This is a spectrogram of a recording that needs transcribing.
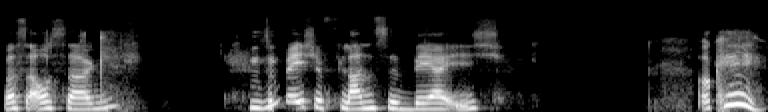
was aussagen. Mhm. So, welche Pflanze wäre ich? Okay,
